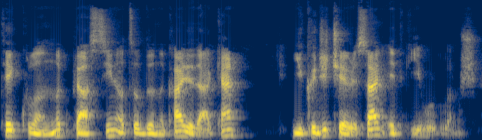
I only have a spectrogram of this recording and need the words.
tek kullanımlık plastiğin atıldığını kaydederken yıkıcı çevresel etkiyi vurgulamış.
